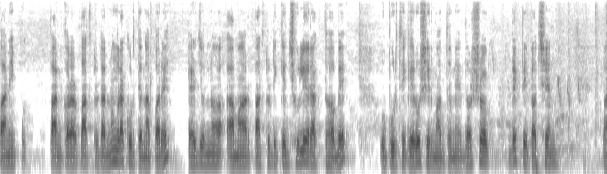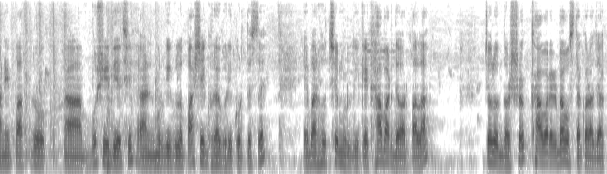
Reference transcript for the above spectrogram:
পানি পান করার পাত্রটা নোংরা করতে না পারে। এর জন্য আমার পাত্রটিকে ঝুলিয়ে রাখতে হবে উপর থেকে রশির মাধ্যমে। দর্শক দেখতে পাচ্ছেন পানির পাত্র বসিয়ে দিয়েছি আর মুরগিগুলো পাশেই ঘোরাঘুরি করতেছে। এবার হচ্ছে মুরগিকে খাবার দেওয়ার পালা। চলুন দর্শক, খাবারের ব্যবস্থা করা যাক।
